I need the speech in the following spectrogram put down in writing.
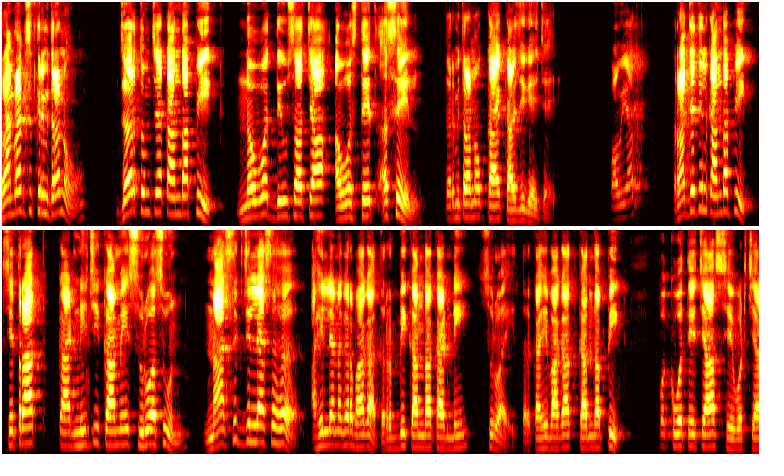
रामराम शेतकरी मित्रांनो जर तुमचे कांदा पीक नव्वद दिवसाच्या अवस्थेत असेल तर मित्रांनो काय काळजी घ्यायची आहे? पाहूयात. राज्यातील कांदा पीक क्षेत्रात काढणीची कामे सुरू असून नाशिक जिल्ह्यासह अहिल्यानगर भागात रब्बी कांदा काढणी सुरू आहे. तर काही भागात कांदा पीक पक्वतेच्या शेवटच्या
